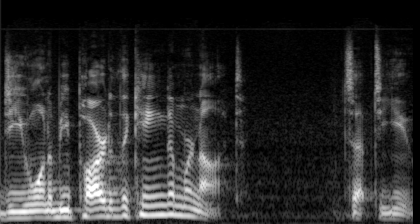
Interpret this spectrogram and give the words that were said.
Do you want to be part of the kingdom or not? It's up to you.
